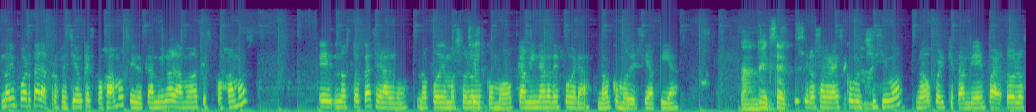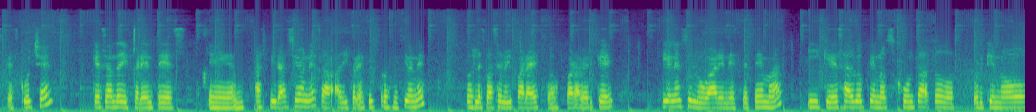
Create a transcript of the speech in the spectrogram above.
no importa la profesión que escojamos y el camino a la moda que escojamos, eh, nos toca hacer algo, no podemos solo como caminar de fuera, ¿no? Como decía Exacto. Se los agradezco muchísimo, ¿no? Porque también para todos los que escuchen, que sean de diferentes eh, aspiraciones a, diferentes profesiones, pues les va a servir para esto, para ver que tienen su lugar en este tema y que es algo que nos junta a todos, porque no,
